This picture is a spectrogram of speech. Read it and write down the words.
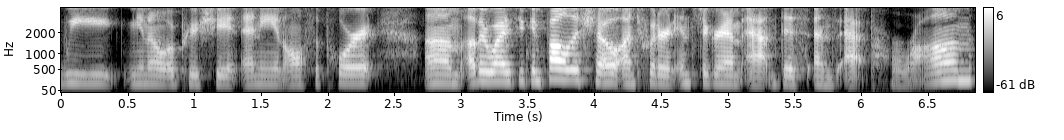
We, you know, appreciate any and all support. Um, otherwise, you can follow the show on Twitter and Instagram at this ends at prom.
